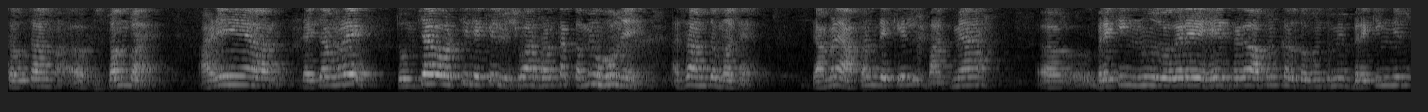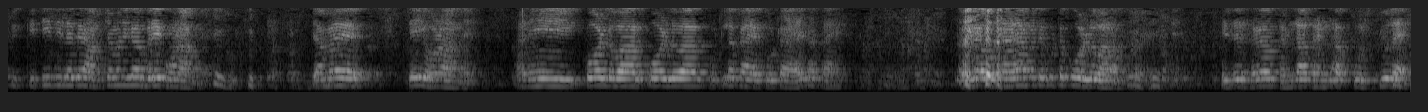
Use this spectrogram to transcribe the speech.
चौथा स्तंभ आहे. आणि त्याच्यामुळे तुमच्यावरची देखील विश्वासार्हता कमी होऊ नये असं आमचं मत आहे. त्यामुळे आपण देखील बातम्या ब्रेकिंग न्यूज वगैरे हे सगळं आपण करतो पण तुम्ही ब्रेकिंग न्यूज किती दिलं तरी आमच्यामध्ये काय ब्रेक होणार नाही. त्यामुळे तेही होणार नाही. आणि कोल्ड वार कोल्ड वार कुठलं काय कुठं आहे का काय? उन्हाळ्यामध्ये कुठं कोल्ड वार असतो? तिथे सगळं थंडा थंडा कुसकुल आहे.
